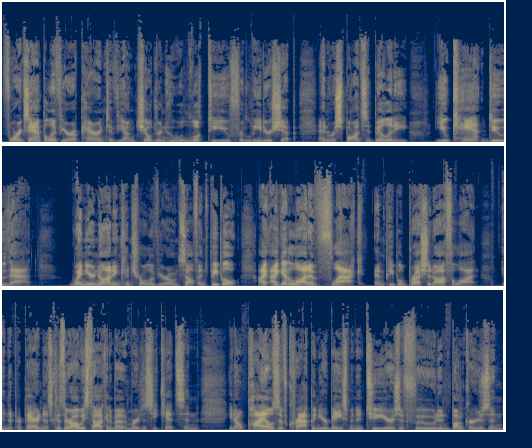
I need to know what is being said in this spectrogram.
for example, if you're a parent of young children who will look to you for leadership and responsibility. You can't do that when you're not in control of your own self. And people, I, I get a lot of flack and people brush it off a lot in the preparedness because they're always talking about emergency kits and you know piles of crap in your basement and two years of food and bunkers and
